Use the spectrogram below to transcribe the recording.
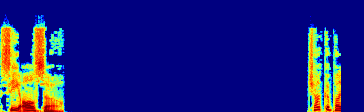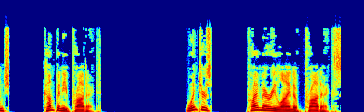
See also. Chocopunch — company product. Winters — primary line of products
